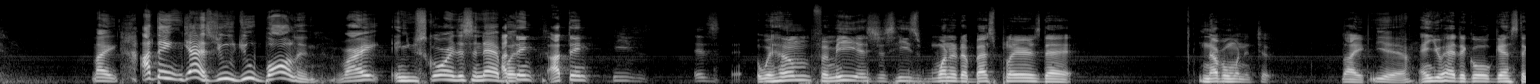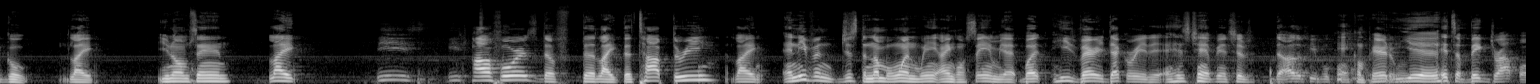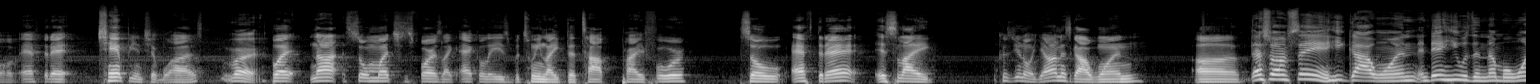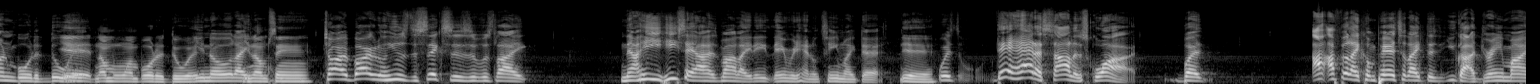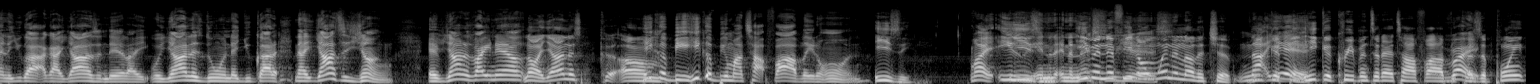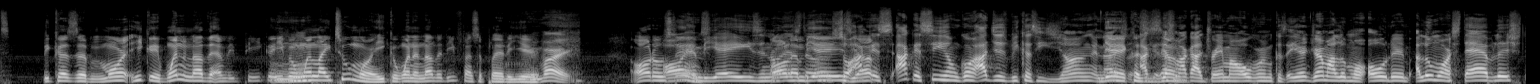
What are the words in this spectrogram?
Like I think yes, you you balling right, and you scoring this and that. But I think I think he's is with him for me. It's just he's one of the best players that never won a chip. Like yeah, and you had to go against the goat. Like, you know what I'm saying? Like these these power forwards, the the like the top three, like, and even just the number one. We ain't, I ain't gonna say him yet, but he's very decorated, and his championships, the other people can't compare to him. Yeah. it's a big drop off after that championship wise, right. but not so much as far as like accolades between like the top probably four. So after that, it's like, cause you know Giannis got one. Uh, That's what I'm saying. He got one, and then he was the number one boy to do it. yeah, it. number one boy to do it. You know, like you know what I'm saying? Charles Barkley, when he was the Sixers, it was like. Now he he said out his mind like they, they didn't really have no team like that. Yeah, Was they had a solid squad, but I, I feel like compared to like the you got Draymond and you got I got Giannis in there. Like what Giannis doing that you got it now. Giannis is young. If Giannis right now, no, Giannis, um, he could be he could be my top five later on. easy, Right, easy. In, the- in the Even if he don't win another chip, Not he could yet. Be, he could creep into that top five Right. because of points. Because of more, he could win another MVP. He could even Mhm. win like two more. He could win another Defensive Player of the Year. right, All those all things. NBAs and all, All that stuff. NBAs, So I yup. could I could see him going. I just because he's young and Yeah, I, 'cause I, he's that's why I got Draymond over him because Draymond a little more older, a little more established.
